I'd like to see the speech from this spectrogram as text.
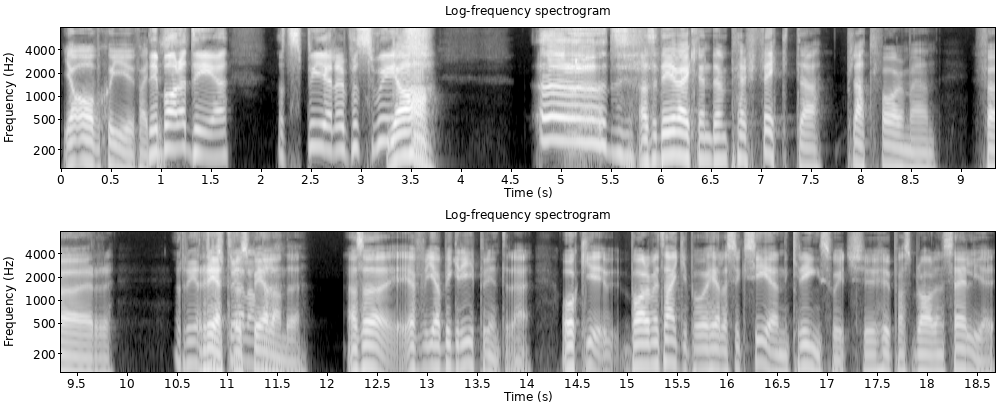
Jag avskyr ju Det är faktiskt. bara det att spelare på Switch... Ja! Ugh! Alltså det är verkligen den perfekta plattformen för retrospelande. Alltså, jag, jag begriper inte det här. Och eh, bara med tanke på hela succén kring Switch, hur, hur pass bra den säljer.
